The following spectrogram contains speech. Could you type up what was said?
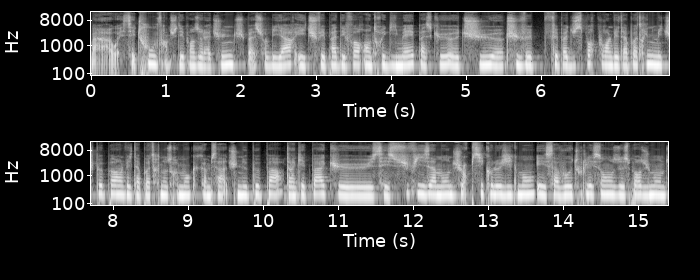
bah ouais c'est tout. Enfin tu dépenses de la thune tu passes sur le billard et tu fais pas d'effort entre guillemets parce que euh, tu euh, fais, pas du sport pour enlever ta poitrine mais tu peux pas enlever ta poitrine autrement que comme ça. Tu ne peux pas. T'inquiète pas que c'est suffisamment dur psychologiquement et ça vaut toutes les séances de sport du monde.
